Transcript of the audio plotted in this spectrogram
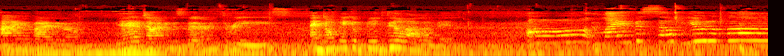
I invited him. Yeah, jogging is better in threes. And don't make a big deal out of it. Oh, life is so beautiful.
